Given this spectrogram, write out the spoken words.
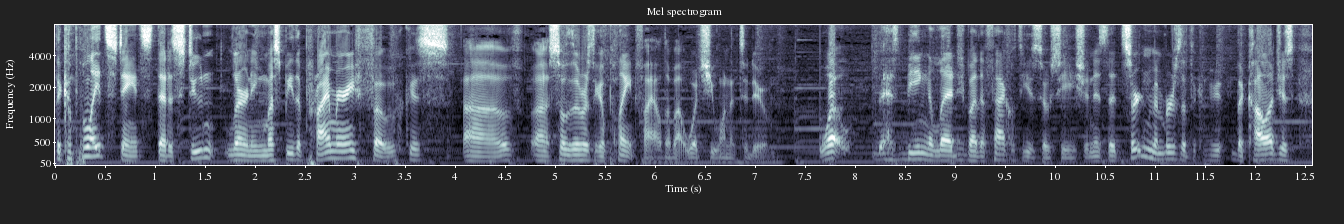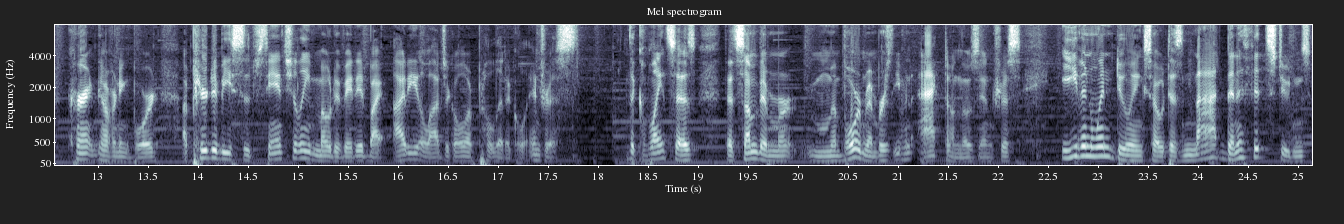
The complaint states that a student learning must be the primary focus of. Uh, so there was a complaint filed about what she wanted to do. What as being alleged by the Faculty Association is that certain members of the, the, college's current governing board appear to be substantially motivated by ideological or political interests. The complaint says that some board members even act on those interests, even when doing so does not benefit students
